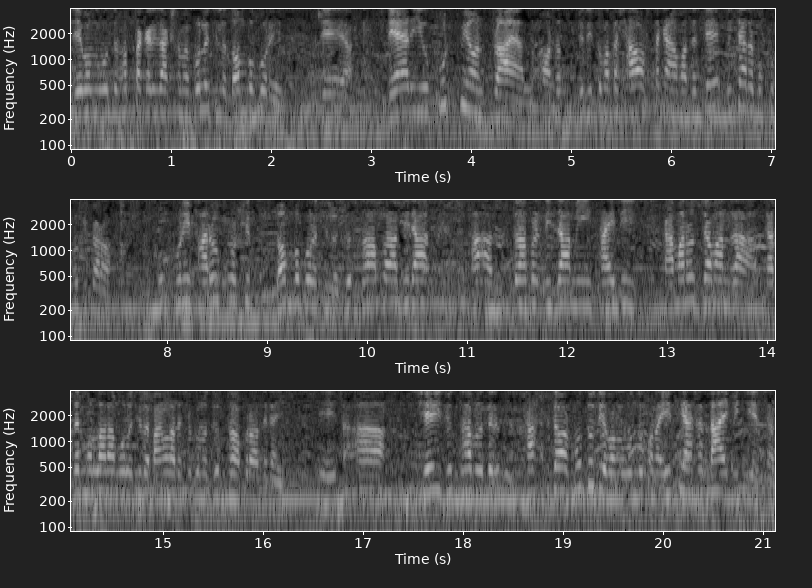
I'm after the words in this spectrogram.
যে বঙ্গবন্ধুর হত্যাকারীরা একসময় বলেছিল, দম্ভ করে যে dare you put me on trial অর্থাৎ যদি তোমাদের সাহস থাকে আমাদেরকে বিচারের মুখোমুখি করো। খুনি ফারুক রশিদ দম্ভ করেছিল। যুদ্ধ অপরাধীরা ফা- যুদ্ধ অপরাধী নিজামি, সাইদি, কামারুজ্জামানরা, কাদের মোল্লারা বলেছিল, বাংলাদেশে কোনো যুদ্ধ অপরাধী নাই। সেই যুদ্ধ অপরাধীদের শাস্তি দেওয়ার মধ্য দিয়ে বঙ্গবন্ধু কোনো ইতিহাসের দায় মিটিয়েছেন।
